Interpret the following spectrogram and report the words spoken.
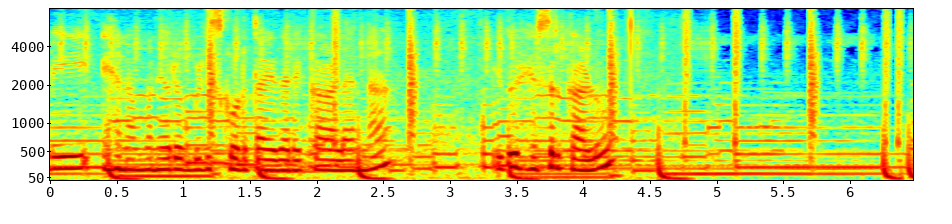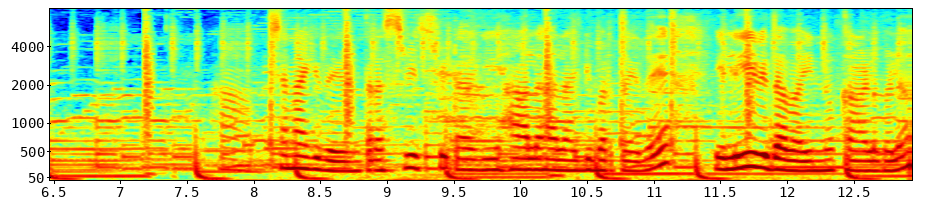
ನೋಡಿ ನಮ್ಮ ಮನೆಯವರು ಬಿಡಿಸ್ಕೊಡ್ತಾ ಇದ್ದಾರೆ ಕಾಳನ್ನು. ಇದು ಹೆಸರು ಕಾಳು. ಹಾಂ, ಚೆನ್ನಾಗಿದೆ ಒಂಥರ ಸ್ವೀಟ್ ಸ್ವೀಟಾಗಿ ಹಾಲು ಹಾಲಾಗಿ ಬರ್ತಾ ಇದೆ. ಇದಾವೆ ಇನ್ನು ಕಾಳುಗಳು.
